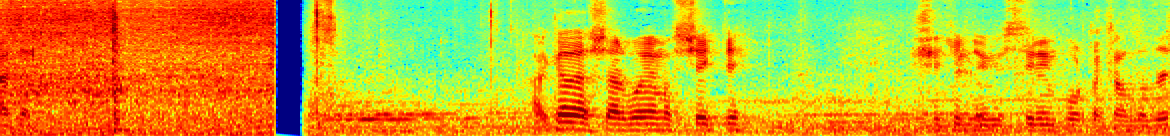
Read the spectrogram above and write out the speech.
Bakın. Arkadaşlar boyamız çekti. Şu şekilde göstereyim portakallı.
